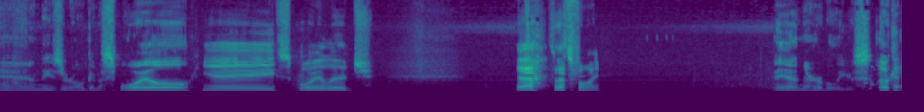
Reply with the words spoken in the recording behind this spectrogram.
And these are all going to spoil. Yay, spoilage. Yeah, that's fine. And the herbal use. Okay.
